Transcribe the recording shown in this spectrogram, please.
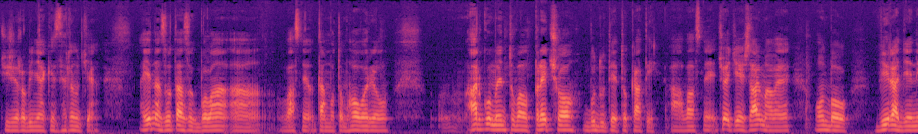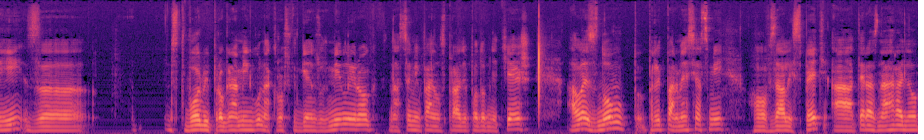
čiže robí nejaké zhrnutia. A jedna z otázok bola, a vlastne tam o tom hovoril, argumentoval, prečo budú tieto katy. A vlastne, čo je tiež zaujímavé, on bol vyradený z z tvorby programingu na CrossFit Games už minulý rok, na semifinals pravdepodobne tiež, ale znovu pred pár mesiacmi ho vzali späť a teraz nahradil,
